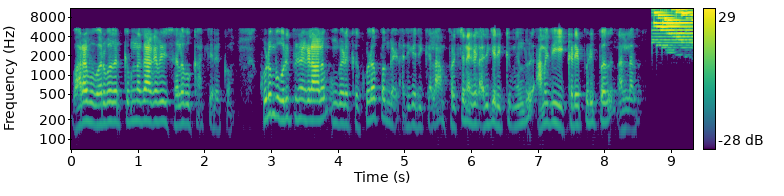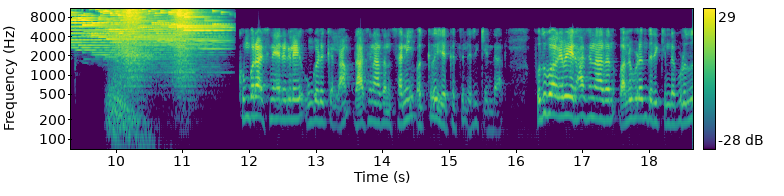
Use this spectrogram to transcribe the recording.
வரவு வருவதற்கு முன்னதாகவே செலவு காத்திருக்கும். குடும்ப உறுப்பினர்களாலும் உங்களுக்கு குழப்பங்கள் அதிகரிக்கலாம் பிரச்சனைகள் அதிகரிக்கும் என்று அமைதியை கடைபிடிப்பது நல்லது. கும்பராசிநேயர்களே உங்களுக்கெல்லாம் ராசிநாதன் சனி வக்ர இயக்கத்தில் இருக்கின்றார். பொதுவாகவே ராசிநாதன் வலுவிழந்திருக்கின்ற பொழுது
